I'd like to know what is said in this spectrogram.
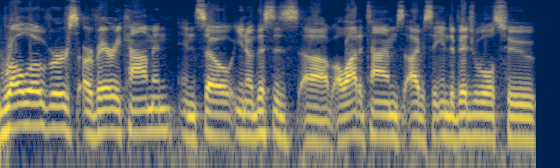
rollovers are very common, and so you know this is uh, a lot of times obviously individuals who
